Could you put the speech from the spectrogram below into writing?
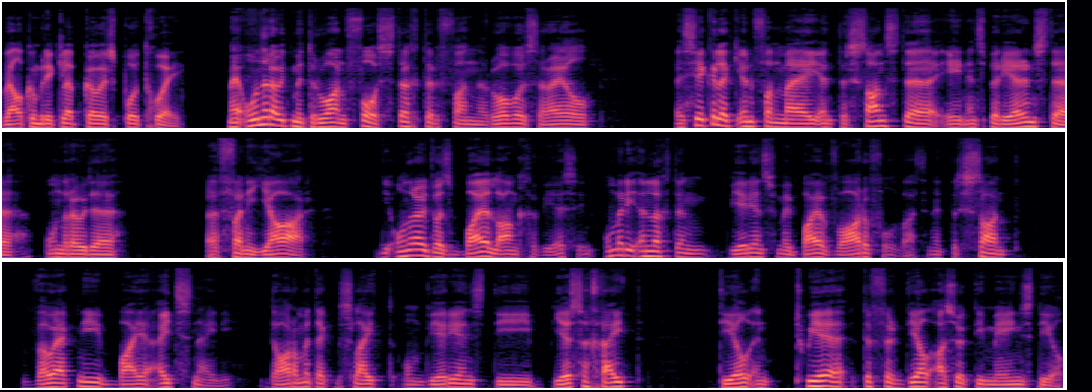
Welkom by die Klipkouers potgooi. My onderhoud met Roan Vos, stigter van Rovos Rail, is sekerlik een van my interessantste en inspirerendste onderhoude uh, van die jaar. Die onderhoud was baie lank geweest en omdat die inligting weer eens vir my baie waardevol was en interessant, wou ek nie baie uitsny nie. Daarom het ek besluit om weer eens die besigheid deel in twee te verdeel asook die mens deel.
